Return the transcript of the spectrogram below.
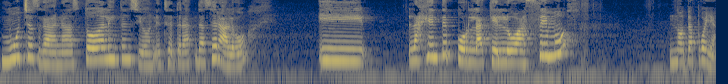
muchas ganas, toda la intención, etcétera, de hacer algo y la gente por la que lo hacemos no te apoya.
